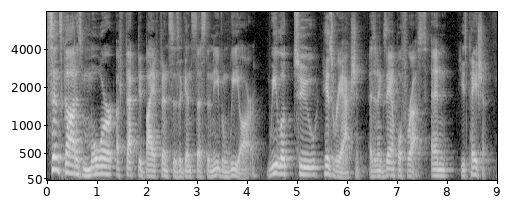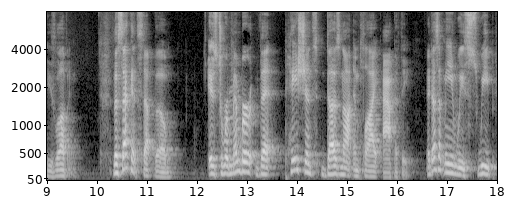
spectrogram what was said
since God is more affected by offenses against us than even we are, we look to his reaction as an example for us. And he's patient, he's loving. The second step, though, is to remember that patience does not imply apathy. It doesn't mean we sweep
